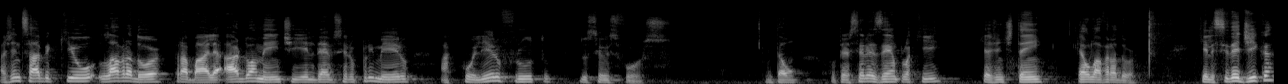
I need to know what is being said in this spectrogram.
A gente sabe que o lavrador trabalha arduamente e ele deve ser o primeiro a colher o fruto do seu esforço. Então, o terceiro exemplo aqui que a gente tem é o lavrador, que ele se dedica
